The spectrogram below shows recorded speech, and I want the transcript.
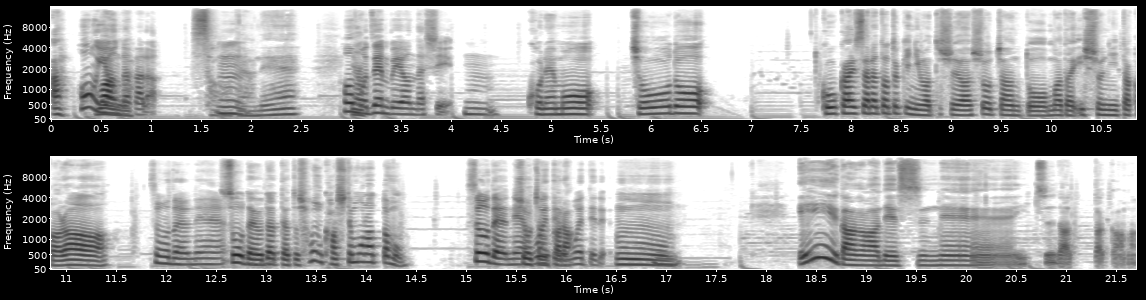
あ本読んだから。そうだよね、本も全部読んだし。うん。これもちょうど公開された時に私は翔ちゃんとまだ一緒にいたからそうだよね。そうだよだって私本貸してもらったもんそうだよね。覚えて翔ちゃんからる覚えてる。うんうん映画がですね、いつだったかな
